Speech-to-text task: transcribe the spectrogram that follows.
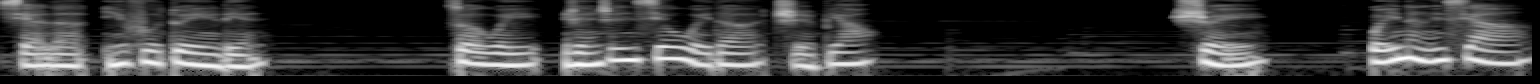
写了一副对联，作为人生修为的指标。水，唯能下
